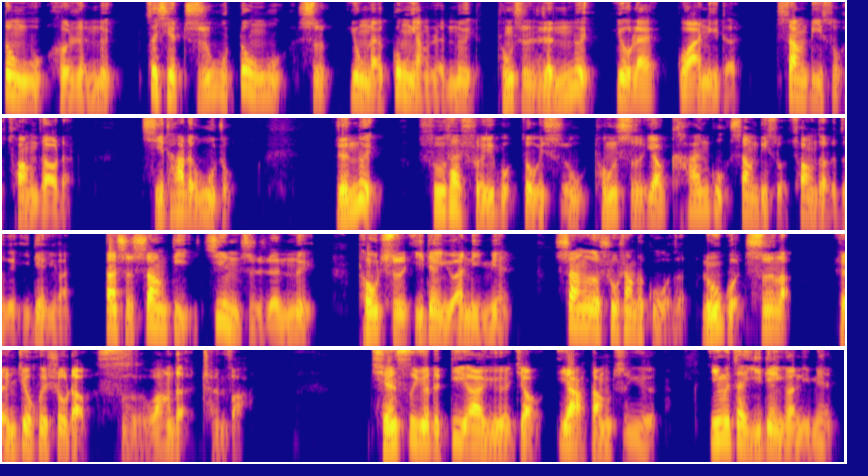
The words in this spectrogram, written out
动物和人类。这些植物、动物是用来供养人类的，同时人类又来管理的。上帝所创造的其他的物种，人类蔬菜水果作为食物，同时要看顾上帝所创造的这个伊甸园。但是上帝禁止人类偷吃伊甸园里面善恶树上的果子，如果吃了，人就会受到死亡的惩罚。前四约的第二约叫亚当之约，因为在伊甸园里面，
